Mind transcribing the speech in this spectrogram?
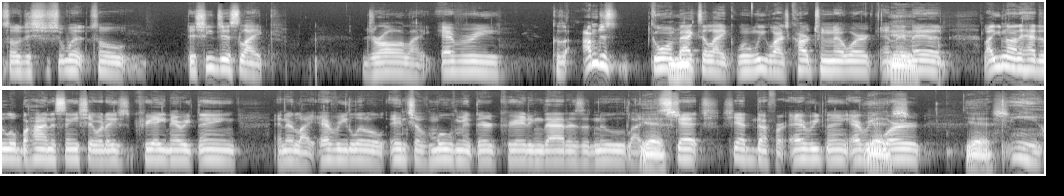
So did she? What? So did she just like draw like every? Because I'm just going back to like when we watched Cartoon Network, and then Mm-hmm. They had like you know they had the little behind the scenes shit where they creating everything. And they're like every little inch of movement, they're creating that as a new like Yes. sketch. She had to do that for everything, every Yes. word. Yes, Damn.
